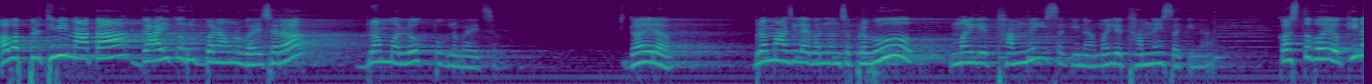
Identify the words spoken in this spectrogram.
अब पृथ्वी माता गाईको रूप बनाउनु भएछ र ब्रह्मलोक पुग्नु भएछ। गएर ब्रह्माजीलाई भन्नुहुन्छ प्रभु मैले थाम्नै सकिनँ मैले थाम्नै सकिनँ। कस्तो भयो किन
